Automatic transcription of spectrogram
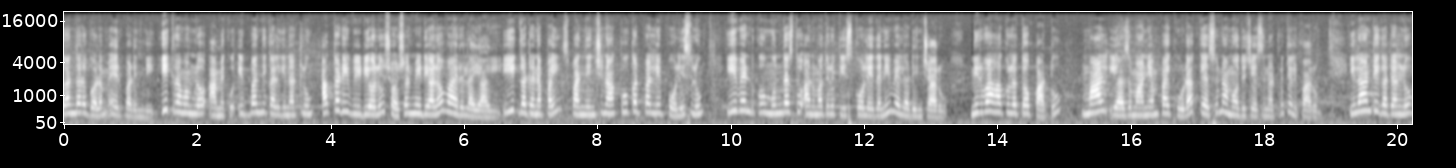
గందరగోళం ఏర్పడింది. ఈ క్రమంలో ఆమెకు ఇబ్బంది కలిగినట్లు అక్కడి వీడియోలు సోషల్ మీడియాలో వైరల్ అయ్యాయి. ఈ ఘటనపై స్పందించిన కూకట్పల్లి పోలీసులు ఈవెంట్కు ముందస్తు అనుమతులు తీసుకోలేదని వెల్లడించారు. నిర్వాహకులతో పాటు మాల్ యాజమాన్యంపై కూడా కేసు నమోదు చేసినట్లు తెలిపారు. ఇలాంటి ఘటనలు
